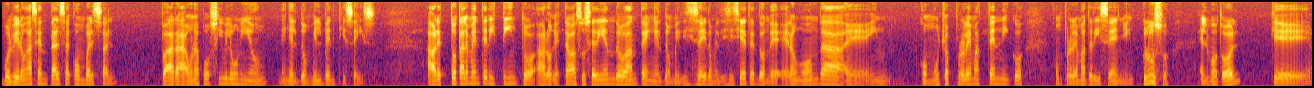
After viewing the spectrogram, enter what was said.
volvieron a sentarse a conversar para una posible unión en el 2026. Ahora es totalmente distinto a lo que estaba sucediendo antes en el 2016-2017, donde era un Honda eh, con muchos problemas técnicos, con problemas de diseño. Incluso el motor, que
